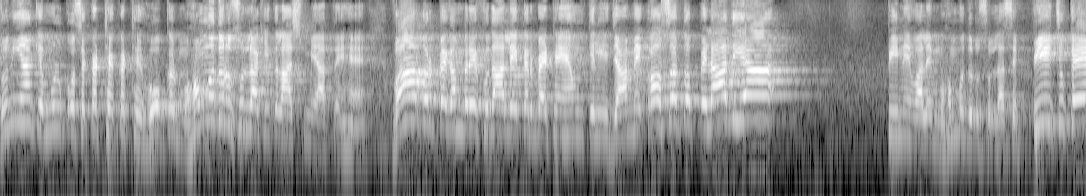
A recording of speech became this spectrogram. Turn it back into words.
दुनिया के मुल्कों से कट्ठे कट्ठे होकर मोहम्मद रसुल्ला की तलाश में आते हैं। वहाँ पर पैगंबर खुदा लेकर बैठे हैं, उनके लिए जाम कौसर तो पिला दिया। पीने वाले मोहम्मद रसुल्ला से पी चुके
